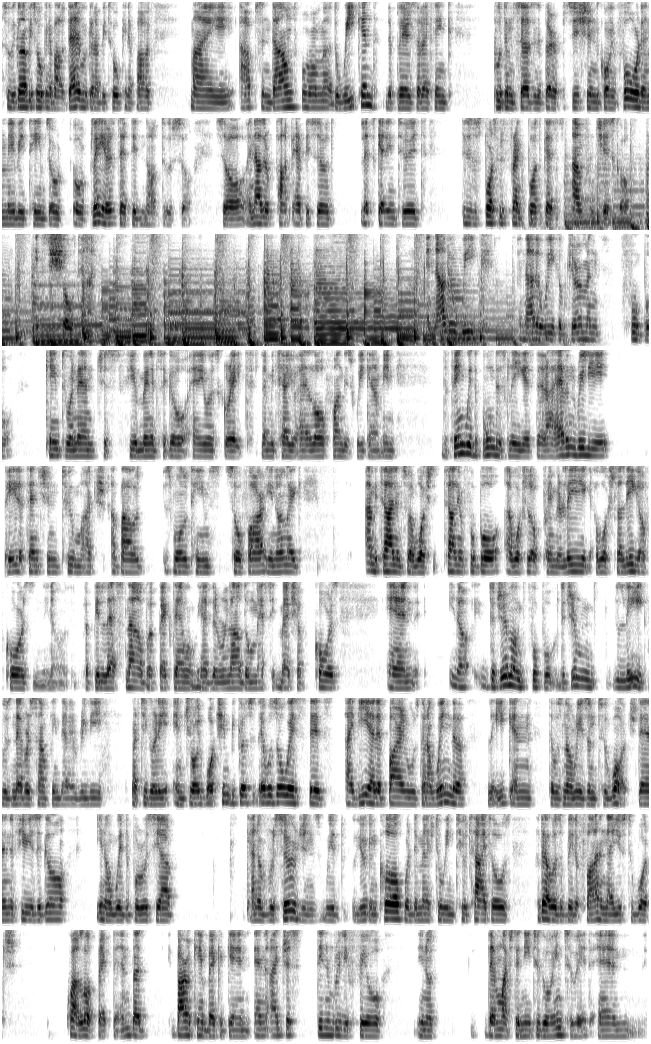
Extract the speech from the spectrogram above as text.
So we're gonna be talking about that. We're gonna be talking about my ups and downs from uh, the weekend, the players that I think put themselves in a better position going forward, and maybe teams or, or players that did not do so. So another packed episode. Let's get into it. This is the Sports with Frank podcast. I'm Francesco. It's showtime. Another week, another week of German football came to an end just a few minutes ago, and it was great. Let me tell you, I had a lot of fun this weekend. I mean, the thing with the Bundesliga is that I haven't really paid attention too much about small teams so far. You know, like I'm Italian, so I watched Italian football. I watched a lot of Premier League. I watched La Liga, of course. You know, a bit less now, but back then when we had the Ronaldo Messi matchup, of course, and you know, the German football, the German league was never something that I really particularly enjoyed watching because there was always this idea that Bayern was going to win the league and there was no reason to watch. Then a few years ago, you know, with the Borussia kind of resurgence with Jurgen Klopp, where they managed to win two titles, so that was a bit of fun, and I used to watch quite a lot back then. But Bayern came back again, and I just didn't really feel, you know, that much the need to go into it and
